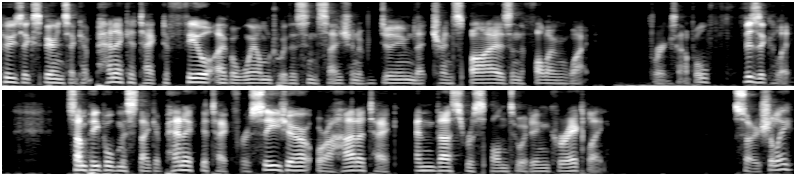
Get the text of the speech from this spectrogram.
who's experiencing a panic attack to feel overwhelmed with a sensation of doom that transpires in the following way. For example, physically. Some people mistake a panic attack for a seizure or a heart attack and thus respond to it incorrectly. Socially,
